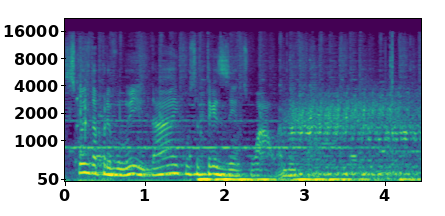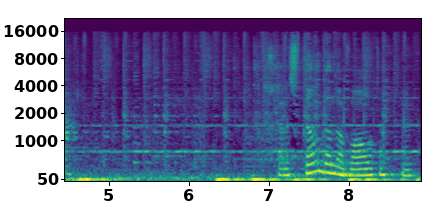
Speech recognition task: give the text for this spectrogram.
Essas coisas dá para evoluir? Dá e custa 300. Uau, é muito caro. Os caras estão dando a volta. Né?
